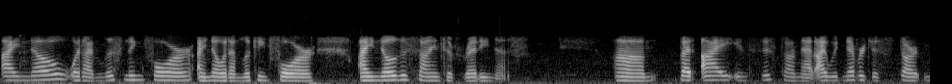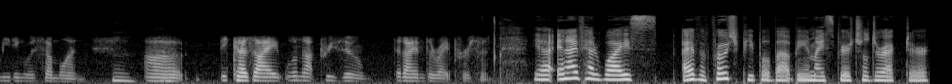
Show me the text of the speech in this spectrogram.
I know what I'm listening for. I know what I'm looking for. I know the signs of readiness. Um, but I insist on that. I would never just start meeting with someone uh, because I will not presume that I am the right person. Yeah, and I've had wise. I've approached people about being my spiritual director,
